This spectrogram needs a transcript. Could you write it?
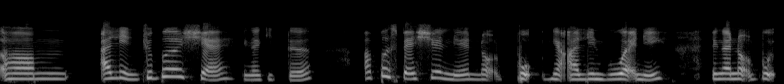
Um, Alin, cuba share dengan kita apa specialnya notebook yang Alin buat ni dengan notebook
